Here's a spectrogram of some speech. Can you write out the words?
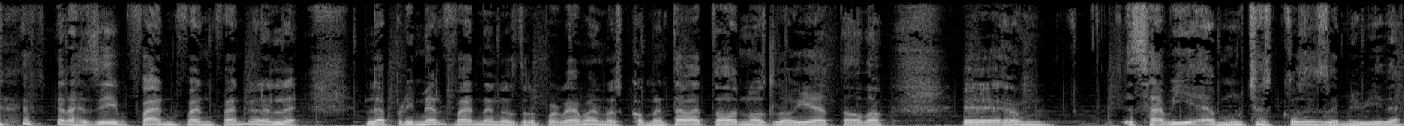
pero así, fan, fan, fan, la, primer fan de nuestro programa, nos comentaba todo, nos lo oía todo, eh, sabía muchas cosas de mi vida.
